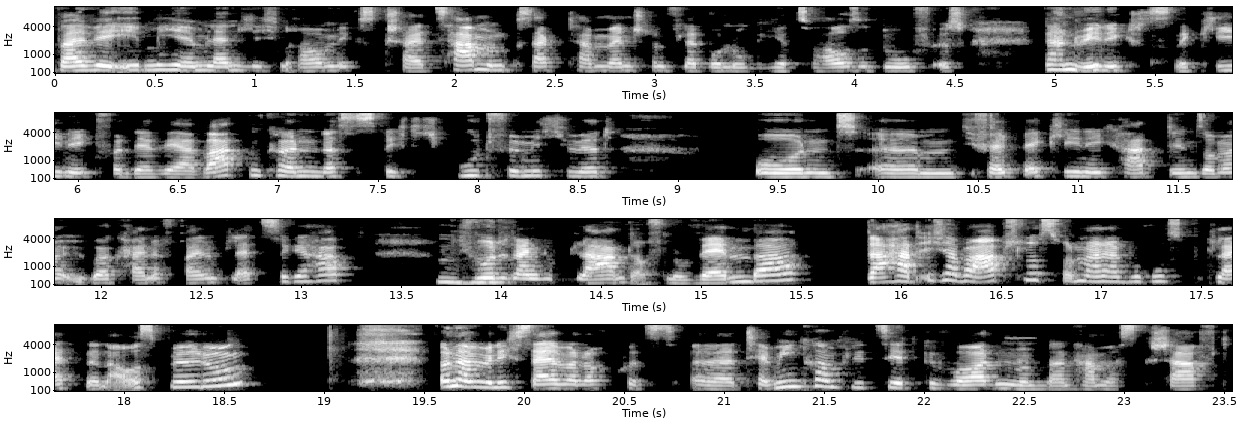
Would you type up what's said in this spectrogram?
weil wir eben hier im ländlichen Raum nichts Gescheites haben und gesagt haben, wenn schon Phlebologe hier zu Hause doof ist, dann wenigstens eine Klinik, von der wir erwarten können, dass es richtig gut für mich wird. Und ähm, die Feldberg-Klinik hat den Sommer über keine freien Plätze gehabt. Mhm. Ich wurde dann geplant auf November. Da hatte ich aber Abschluss von meiner berufsbegleitenden Ausbildung. Und dann bin ich selber noch kurz äh, terminkompliziert geworden und dann haben wir es geschafft,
